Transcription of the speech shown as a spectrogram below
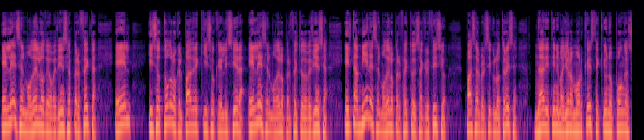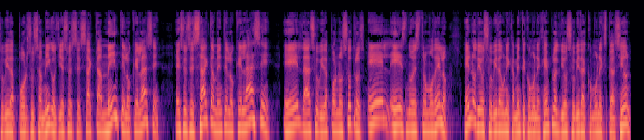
Él es el modelo de obediencia perfecta. Él hizo todo lo que el Padre quiso que él hiciera. Él es el modelo perfecto de obediencia. Él también es el modelo perfecto de sacrificio. Pasa al versículo 13. Nadie tiene mayor amor que este que uno ponga su vida por sus amigos. Y eso es exactamente lo que él hace. Eso es exactamente lo que él hace. Él da su vida por nosotros. Él es nuestro modelo. Él no dio su vida únicamente como un ejemplo, él dio su vida como una expiación,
